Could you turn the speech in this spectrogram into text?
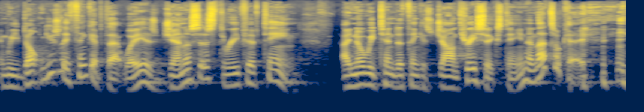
and we don't usually think of it that way, is Genesis 3.15. I know we tend to think it's John 3.16, and that's okay.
